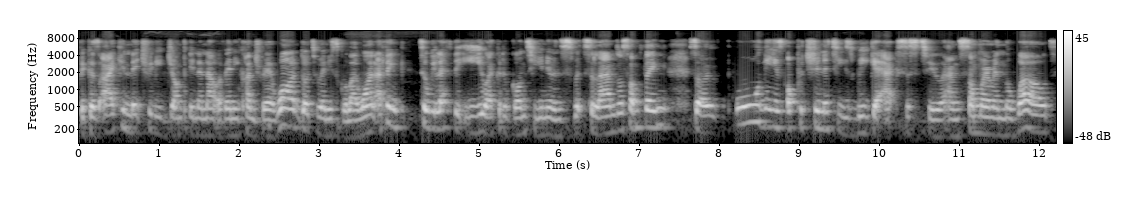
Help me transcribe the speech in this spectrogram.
because I can literally jump in and out of any country I want, go to any school I want. I think till we left the EU, I could have gone to uni in Switzerland or something. So, all these opportunities we get access to, and somewhere in the world,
